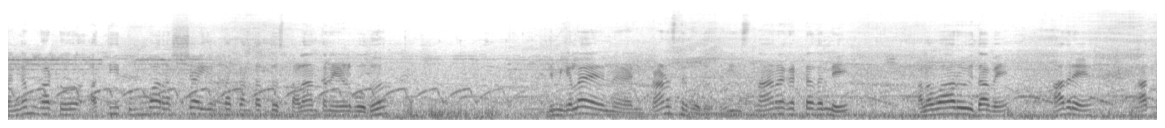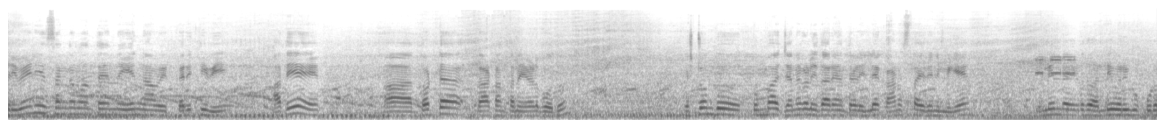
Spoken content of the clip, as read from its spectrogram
ಸಂಗಮ್ ಘಾಟು ಅತಿ ತುಂಬ ರಶ್ ಆಗಿರ್ತಕ್ಕಂಥದ್ದು ಸ್ಥಳ ಅಂತಲೇ ಹೇಳ್ಬೋದು. ನಿಮಗೆಲ್ಲ ಕಾಣಿಸ್ತಿರ್ಬೋದು. ಈ ಸ್ನಾನಘಟ್ಟದಲ್ಲಿ ಹಲವಾರು ಇದ್ದಾವೆ ಆದರೆ ಆ ತ್ರಿವೇಣಿ ಸಂಗಮ ಅಂತ ಏನು ನಾವು ಕರಿತೀವಿ, ಅದೇ ದೊಡ್ಡ ಘಾಟ್ ಅಂತಲೇ ಹೇಳ್ಬೋದು. ಎಷ್ಟೊಂದು ತುಂಬ ಜನಗಳಿದ್ದಾರೆ ಅಂತೇಳಿ ಇಲ್ಲೇ ಕಾಣಿಸ್ತಾ ಇದೆ ನಿಮಗೆ. ಇಲ್ಲಿಂದ ಹಿಡಿದು ಅಲ್ಲಿವರೆಗೂ ಕೂಡ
